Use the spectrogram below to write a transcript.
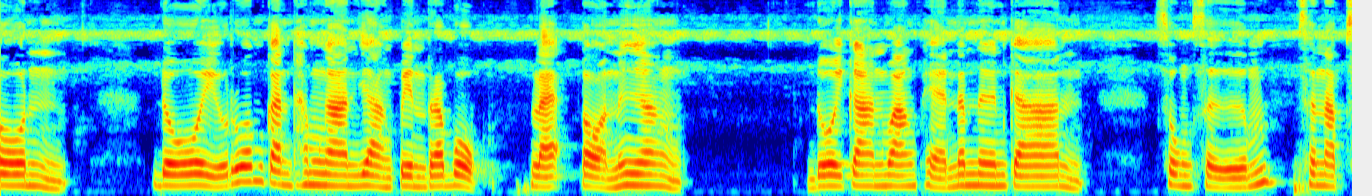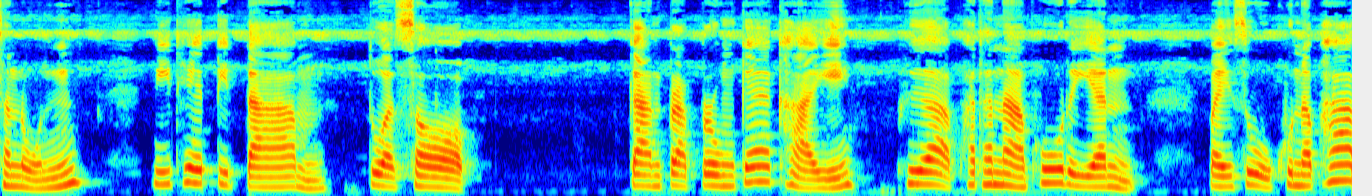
ต้น โดยร่วมกันทำงานอย่างเป็นระบบและต่อเนื่อง โดยการวางแผนดำเนินการ ส่งเสริม สนับสนุน นิเทศติดตาม ตรวจสอบ การปรับปรุงแก้ไข เพื่อพัฒนาผู้เรียน ไปสู่คุณภาพ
